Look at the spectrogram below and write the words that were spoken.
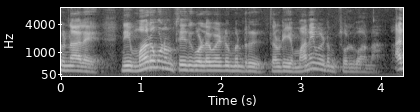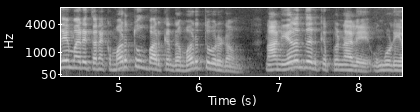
பின்னாலே நீ மறுமணம் செய்து கொள்ள வேண்டும் என்று தன்னுடைய மனைவியிடம் சொல்வானா? அதே மாதிரி தனக்கு மருத்துவம் பார்க்கின்ற மருத்துவரிடம் நான் இறந்ததற்கு பின்னாலே உங்களுடைய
